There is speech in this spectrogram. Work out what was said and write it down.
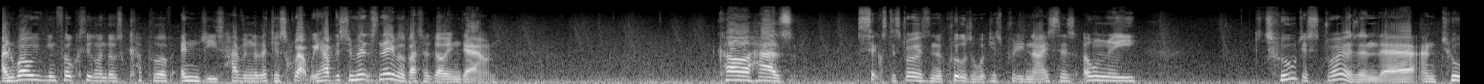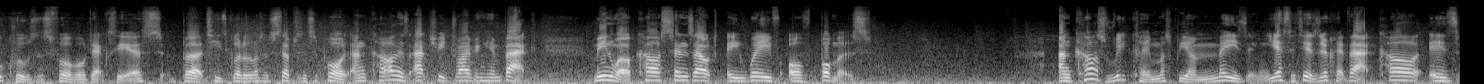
And while we've been focusing on those couple of NGs having a little scrap, we have this immense naval battle going down. Khal has six destroyers in a cruiser, which is pretty nice. There's only two destroyers in there and two cruisers for Bodexius, but he's got a lot of subs in support, and Khal is actually driving him back. Meanwhile, Khal sends out a wave of bombers. And Khal's reclaim must be amazing. Yes, it is. Look at that. Khal is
